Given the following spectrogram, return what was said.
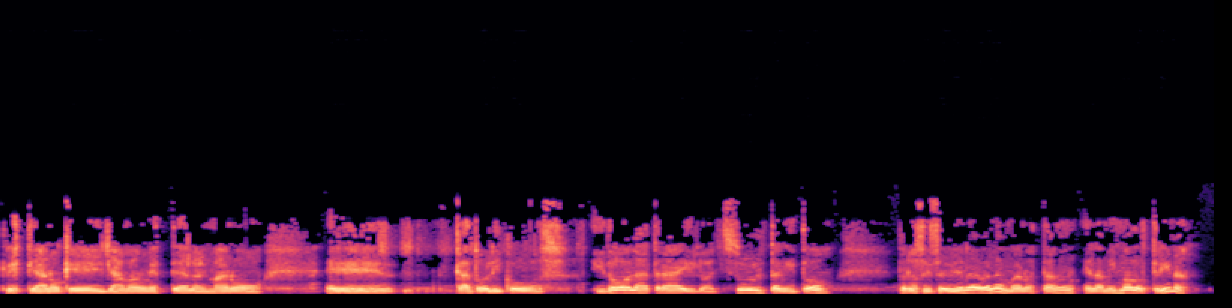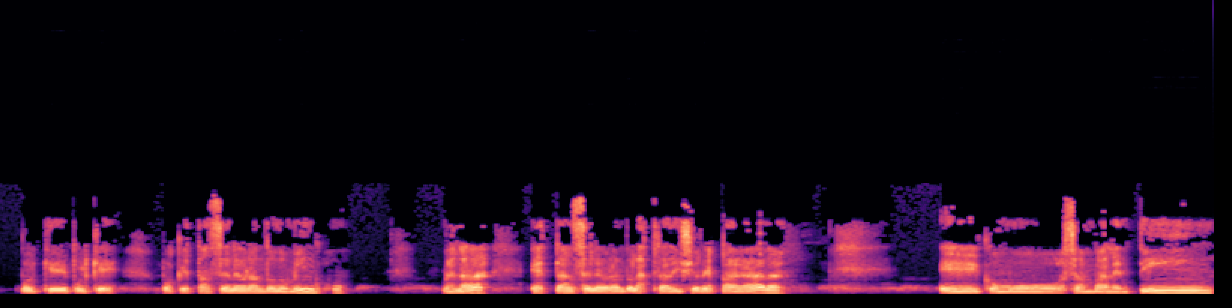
cristianos que llaman este, a los hermanos eh, católicos idólatras y lo insultan y todo. Pero si se viene a ver, hermano, están en la misma doctrina. Porque, ¿Por qué? Porque están celebrando domingo, ¿verdad? Están celebrando las tradiciones paganas, eh, como San Valentín,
